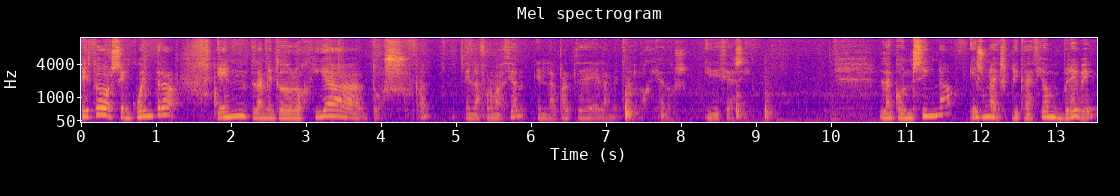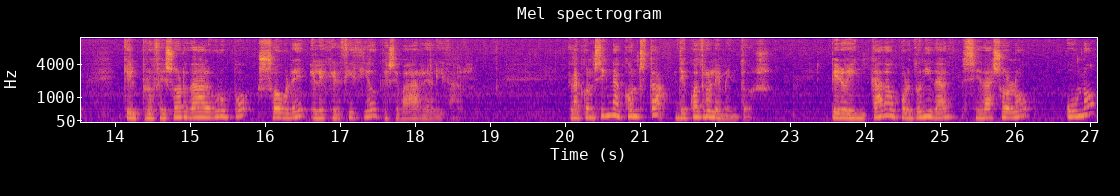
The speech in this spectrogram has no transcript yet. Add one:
esto se encuentra en la metodología 2, en la formación, en la parte de la metodología 2, y dice así. La consigna es una explicación breve que el profesor da al grupo sobre el ejercicio que se va a realizar. La consigna consta de cuatro elementos, pero en cada oportunidad se da solo uno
